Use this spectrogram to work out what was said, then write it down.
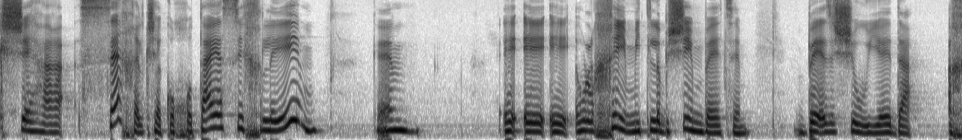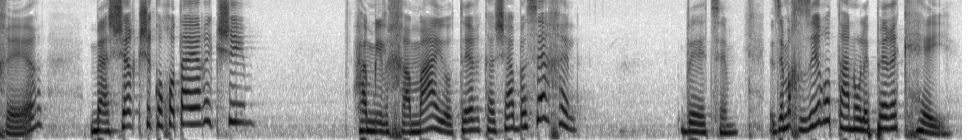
כשהשכל, כשכוחותיי השכליים, כן, אה, אה, אה, הולכים, מתלבשים בעצם באיזשהו ידע אחר, מאשר כשכוחותיי הרגשיים. המלחמה יותר קשה בשכל. בעצם. וזה מחזיר אותנו לפרק ה'.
